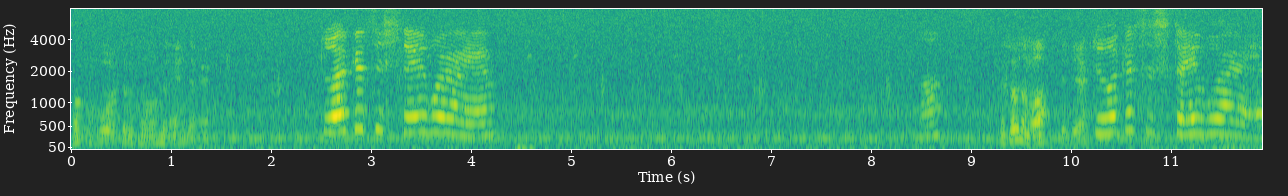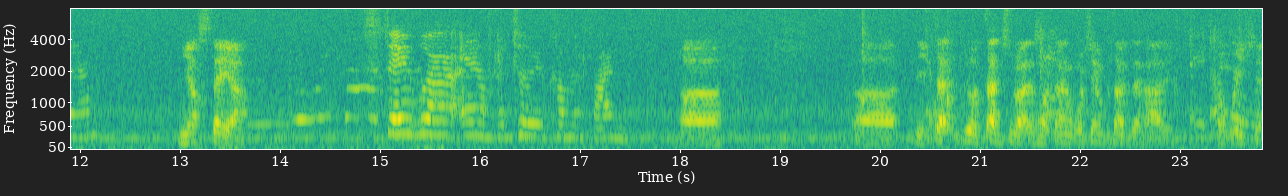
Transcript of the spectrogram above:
好恐怖，怎么什么是 Enderman？ Do I get to stay where I am? 啊你说什么，姐姐？ Do I get to stay where I am? 你要 stay 啊？ Stay where I am until you come and find me. 呃，呃，你站如果站出来的话，但我现在不知道你在哪里，很危险。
